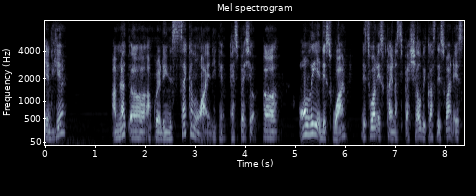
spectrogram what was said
in here, I'm not uh, upgrading the second line in here, especially uh, only this one. This one is kind of special because this one is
